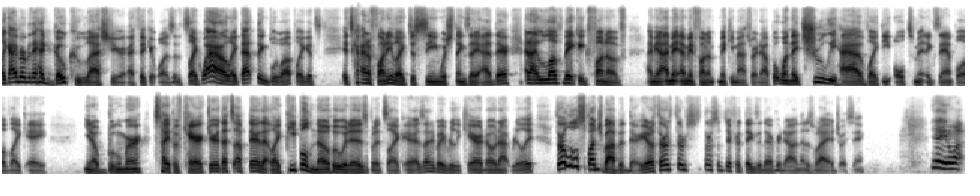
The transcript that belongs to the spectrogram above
like I remember they had Goku last year, I think it was. And it's like, wow, like that thing blew up. Like it's it's kind of funny, like just seeing which things they add there. And I love making fun of. I mean, I made I made fun of Mickey Mouse right now, but when they truly have like the ultimate example of like a you know boomer type of character that's up there that like people know who it is but it's like eh, does anybody really care no not really throw a little spongebob in there you know throw throw, throw some different things in there every now and then is what i enjoy seeing Yeah, you know what?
